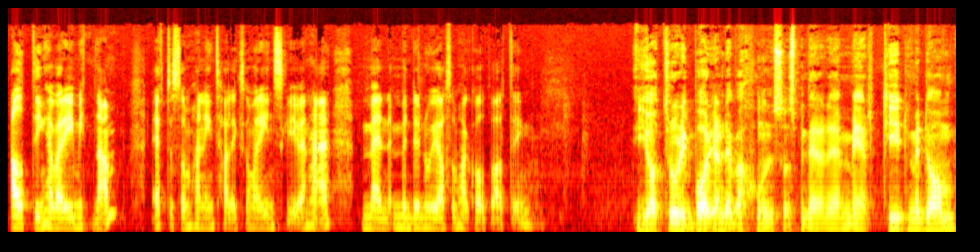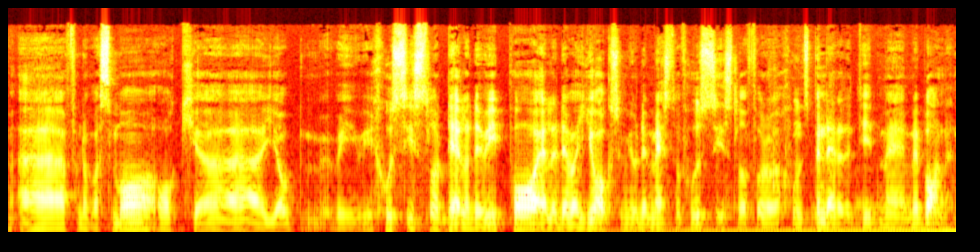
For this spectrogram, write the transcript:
allting har varit i mitt namn eftersom han inte har liksom varit inskriven här. Men, men det är nog jag som har koll på allting. Jag tror i början det var hon som spenderade mer tid med dem, uh, för de var små och uh, jag, hussysslor delade vi på, eller det var jag som gjorde mest av hussysslor för hon spenderade tid med, med barnen.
